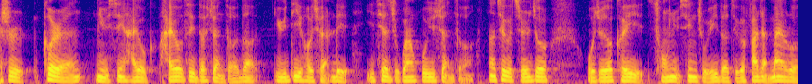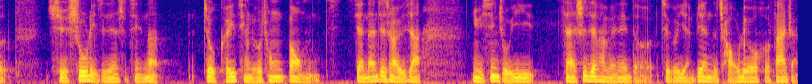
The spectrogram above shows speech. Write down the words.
是个人女性还有还有自己的选择的余地和权利，一切只关乎于选择。那这个其实就我觉得可以从女性主义的这个发展脉络去梳理这件事情。那就可以请刘冲帮我们简单介绍一下女性主义。在世界范围内的这个演变的潮流和发展，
